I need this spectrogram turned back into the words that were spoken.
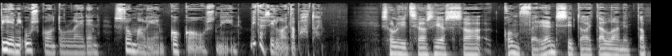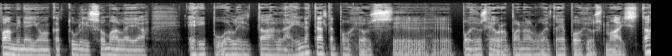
pieni uskoon tulleiden somalien kokous, niin mitä silloin tapahtui? Se oli itse asiassa konferenssi tai tällainen tapaaminen, jonka tuli somaleja eri puolilta, lähinnä täältä Pohjois, Pohjois-Euroopan alueelta ja Pohjoismaista.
